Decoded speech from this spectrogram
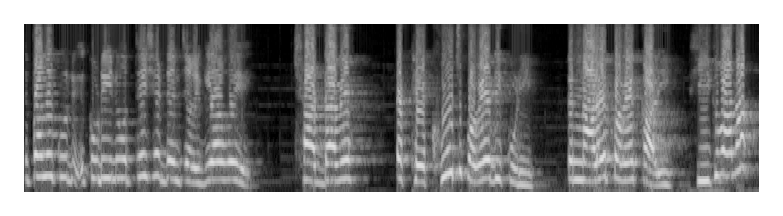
ਤੇ ਭਾਵੇਂ ਕੁੜੀ- ਕੁੜੀ ਨੂੰ ਉੱਥੇ ਛੱਡਣ ਚਲ ਗਿਆ ਹੋਏ ਛੱਡ ਆਵੇ ਢੱਠੇ ਖੂਹ ਚ ਪਵੇ ਦੀ ਕੁੜੀ ਤੇ ਨਾਲੇ ਪਵੇ ਕਾਲੀ। ਠੀਕ ਵਾ ਨਾ?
